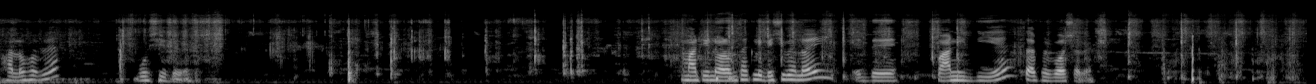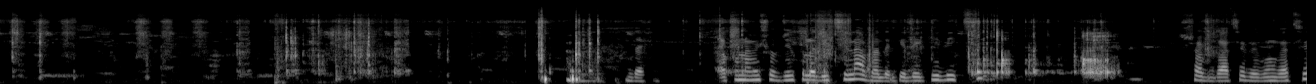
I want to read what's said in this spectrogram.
ভালোভাবে বসিয়ে দেবেন। মাটি নরম থাকলে বেশি ভালো হয় এতে পানি দিয়ে তারপর বসাবেন দেখেন, এখন আমি সবজির খোলা দিচ্ছি না, আপনাদেরকে দেখিয়ে দিচ্ছি। সব গাছে, বেগুন গাছে,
